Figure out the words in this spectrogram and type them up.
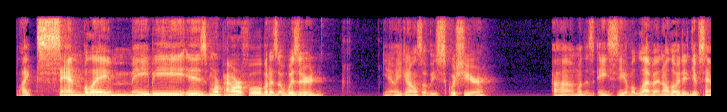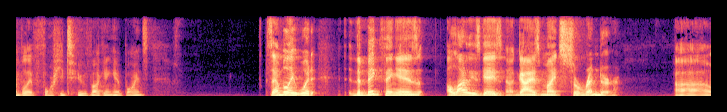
like Sanbalet maybe is more powerful, but as a wizard, you know he can also be squishier um, with his AC of 11. Although I did give Sanbalet 42 fucking hit points. Sam would. The big thing is a lot of these guys uh, guys might surrender, uh,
